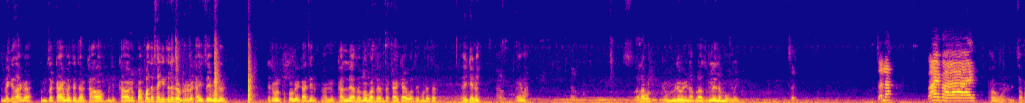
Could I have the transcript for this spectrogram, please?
तर नक्की सांगा. तुमचं काय मत त्याच्या खावा म्हणजे खावा पप्पा तर सांगितलेलं डॉक्टरने खायचं आहे म्हणून. त्याच्यामुळे पप्पा वगैरे खाते आम्ही खाल्लंय आता बघू आता नंतर काय काय होतंय पुढे तर. आहे की नाही? काय मा चला मग. व्हिडिओ होईन आपला अजून लय लांब होऊन जाईल. चला. Bye bye. हो म्हणाली चला.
